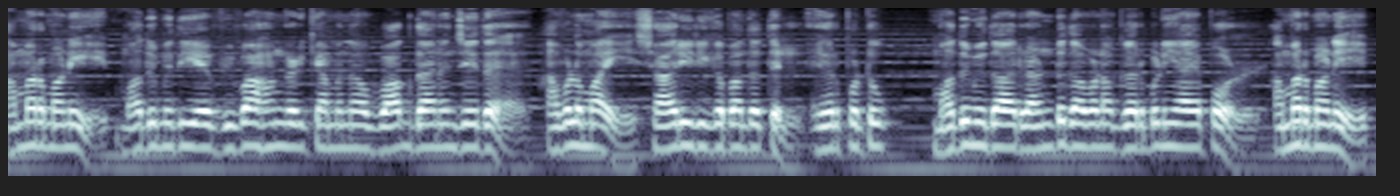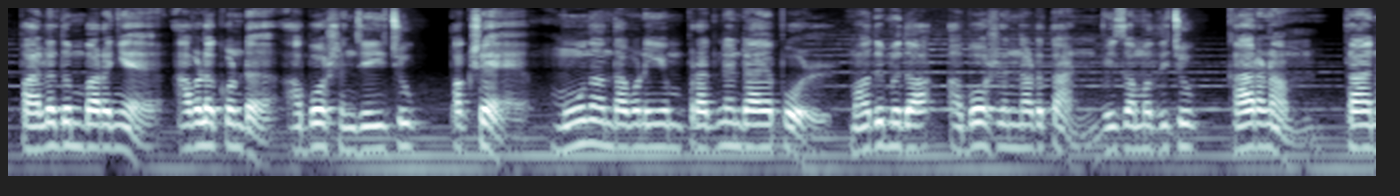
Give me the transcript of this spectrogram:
അമർമണി മധുമിതിയെ വിവാഹം കഴിക്കാമെന്ന് വാഗ്ദാനം ചെയ്ത് അവളുമായി ശാരീരിക ബന്ധത്തിൽ ഏർപ്പെട്ടു. മധുമിത രണ്ടു തവണ ഗർഭിണിയായപ്പോൾ അമർമണി പലതും പറഞ്ഞ് അവളെ കൊണ്ട് അബോഷൻ ചെയ്യിച്ചു. പക്ഷേ മൂന്നാം തവണയും പ്രഗ്നന്റ് ആയപ്പോൾ മധുമിത അബോഷൻ നടത്താൻ വിസമ്മതിച്ചു. കാരണം താൻ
